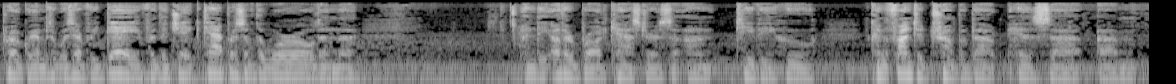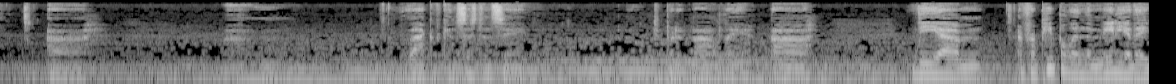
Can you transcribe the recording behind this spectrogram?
programs, it was every day for the Jake Tappers of the world and the and the other broadcasters on TV who confronted Trump about his uh, um, uh, lack of consistency, to put it mildly. Uh, the um, for people in the media, they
